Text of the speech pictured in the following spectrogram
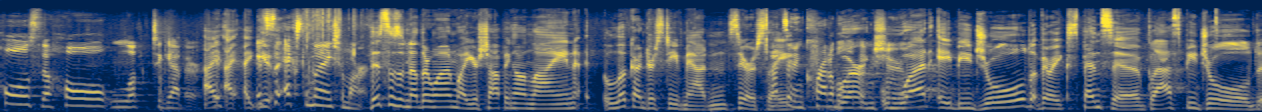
pulls the whole look together. I- it's I- I- it's you- the exclamation mark. This is another one while you're shopping online. Look under Steve Madden, seriously. That's an incredible Where- looking shoe. What a bejeweled, very expensive, glass bejeweled,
